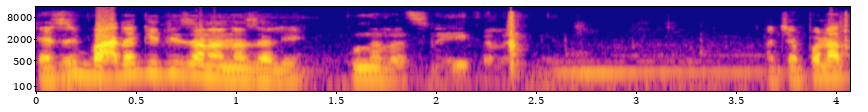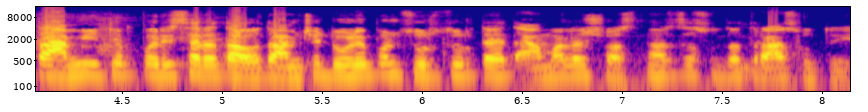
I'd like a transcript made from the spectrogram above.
त्याची बाधा किती जणांना झाली? कुणालाच नाही एकाला नाही. अच्छा पण आता आम्ही इथे परिसरात आहोत आमचे डोळे पण सुरसुरत आहेत आम्हाला श्वसनाचा सुद्धा त्रास होतोय.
